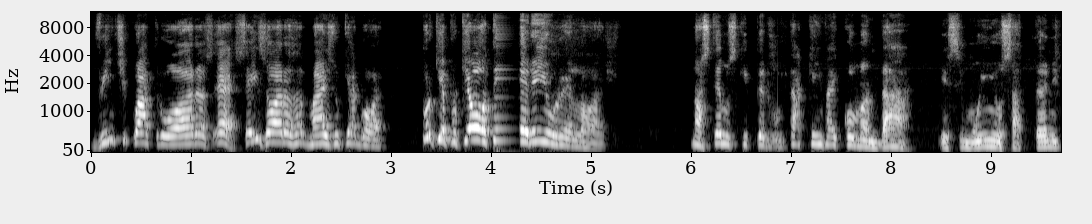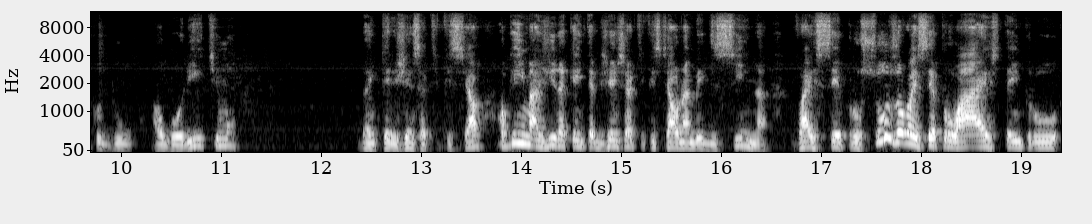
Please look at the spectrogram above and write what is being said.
24 horas, é, seis horas mais do que agora. Por quê? Porque eu alterei o relógio. Nós temos que perguntar quem vai comandar esse moinho satânico do algoritmo da inteligência artificial. Alguém imagina que a inteligência artificial na medicina vai ser para o SUS ou vai ser para o Einstein, para o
